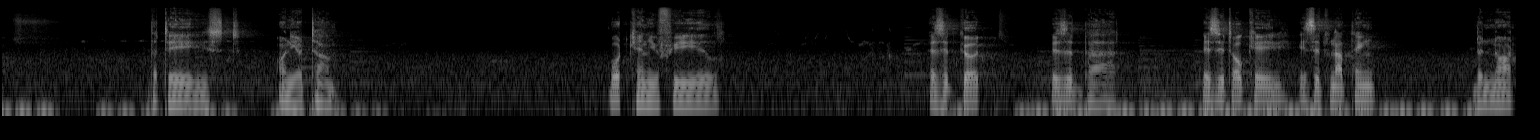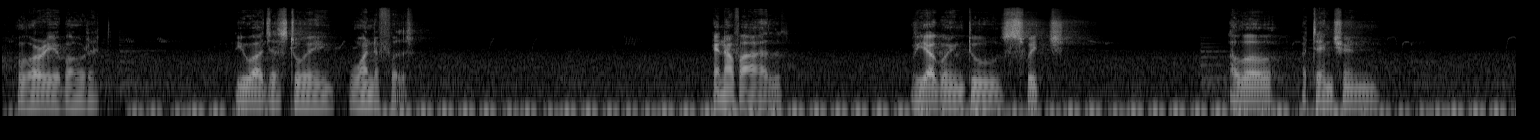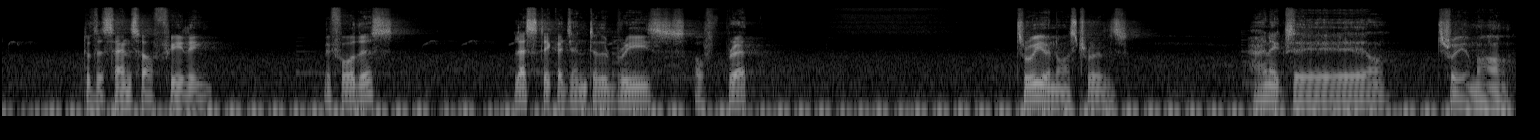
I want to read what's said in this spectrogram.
the taste on your tongue. What can you feel? Is it good? Is it bad? Is it okay? Is it nothing? Do not worry about it. You are just doing wonderful. In a while, we are going to switch our attention to the sense of feeling. Before this, let's take a gentle breeze of breath through your nostrils and exhale through your mouth.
